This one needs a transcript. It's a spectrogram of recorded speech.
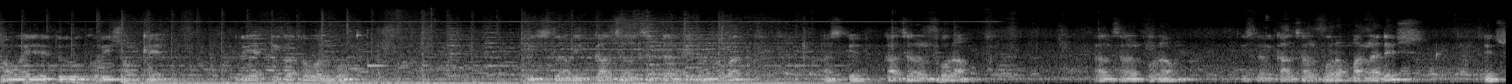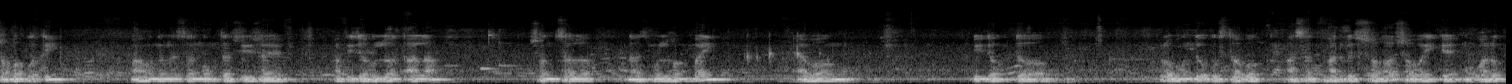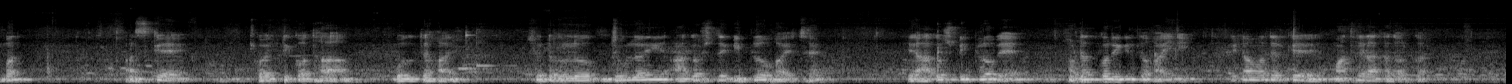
সময় যেহেতু খুবই সংক্ষেপ, দুই একটি কথা বলব। ইসলামিক কালচারাল সেন্টারকে ধন্যবাদ। আজকে cultural forum cultural forum Islamic cultural forum Bangladesh, এর সভাপতি মাহমুদুল হাসান মুমতাসির সাহেব হাফিজাবুল্লাহ আলা সঞ্চালক নাজমুল হক ভাই এবং বিদগ্ধ উপস্থাপক আসাদ ফারভেজ সহ সবাইকে মোবারকবাদ। আজকে কয়েকটি কথা বলতে হয়। সেটা হলো, জুলাই আগস্টে বিপ্লব হয়েছে। এই আগস্ট বিপ্লবে হঠাৎ করে কিন্তু হয়নি। এটা আমাদেরকে মাথায় রাখা দরকার।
